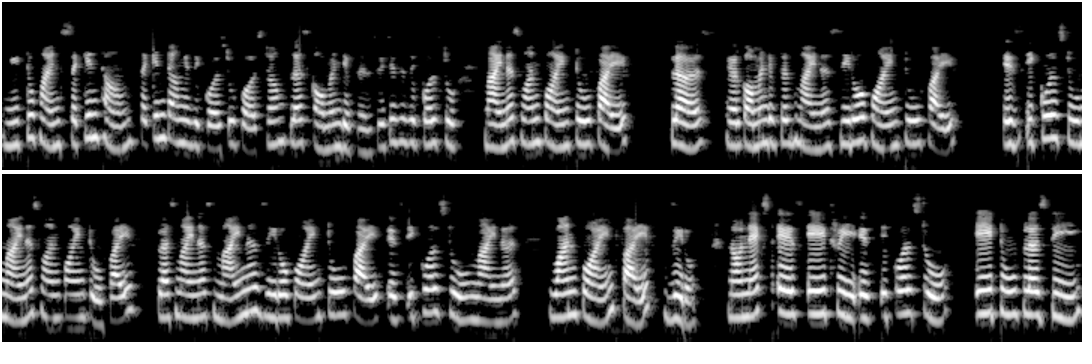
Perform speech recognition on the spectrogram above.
Need to find second term. Second term is equals to first term plus common difference which is, is equals to minus 1.25 plus here common difference minus 0.25 is equals to minus 1.25 plus minus minus 0.25 is equals to minus 1.50. Now next is A3 is equals to A2 plus D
